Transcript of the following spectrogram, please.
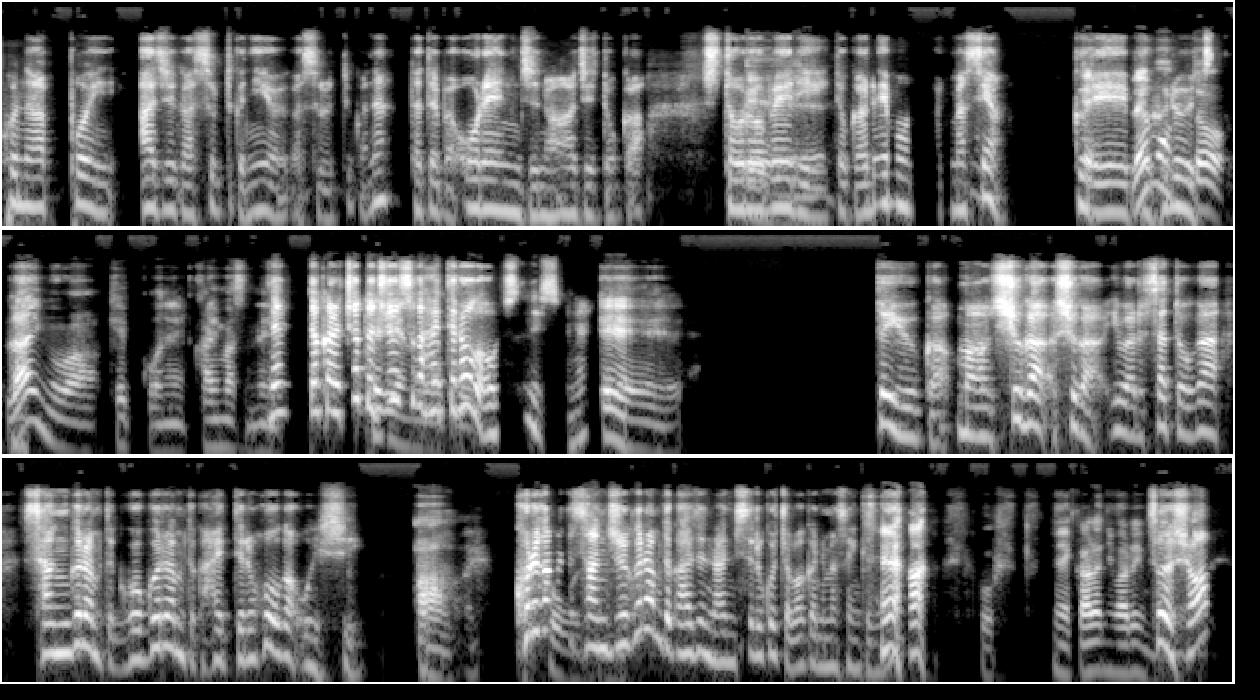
粉っぽい味がするとか、匂いがするっていうかね。例えば、オレンジの味とか、ストロベリーとか、レモンありますやん。グレープフルーツ。レモンとライムは結構ね、買いますね。ね。だからちょっとジュースが入ってる方が美味しいんですよね。ええというか、まあ、シュガー、シュガー、いわゆる砂糖が3グラムとか5グラムとか入ってる方が美味しい。あこれが30グラムとか入って何してるこっちゃ分かりませんけど、ね。ね、体に悪いもん、ね、そうでしょ、えー、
